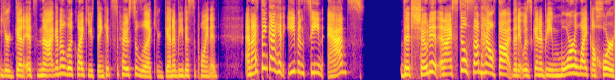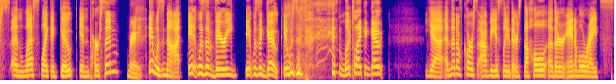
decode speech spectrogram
you're gonna. It's not gonna look like you think it's supposed to look. You're gonna be disappointed." And I think I had even seen ads that showed it, and I still somehow thought that it was gonna be more like a horse and less like a goat in person. right It was not. It was a very it was a goat. It was a it looked like a goat. Yeah, and then of course obviously there's the whole other animal rights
